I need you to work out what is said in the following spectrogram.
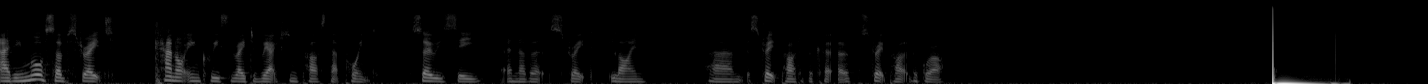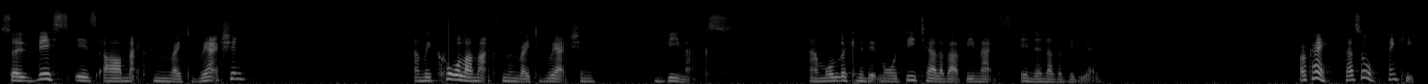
Adding more substrate cannot increase the rate of reaction past that point. So we see another straight line, um, straight part of the uh, straight part of the graph. So this is our maximum rate of reaction, and we call our maximum rate of reaction Vmax and we'll look in a bit more detail about Vmax in another video. Okay, that's all. Thank you.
